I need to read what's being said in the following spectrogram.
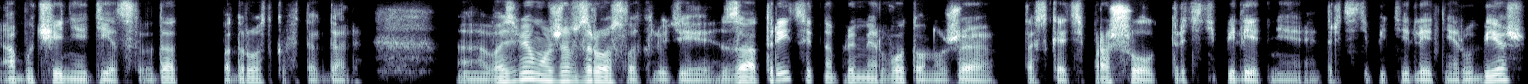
обучения детства, да, подростков и так далее. Э, возьмем уже взрослых людей. За 30, например, вот он уже, так сказать, прошел 35-летний, 35-летний рубеж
